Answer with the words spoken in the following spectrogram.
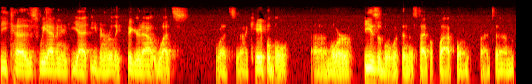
because we haven't yet even really figured out what's what's uh, capable um, or feasible within this type of platform. But um,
